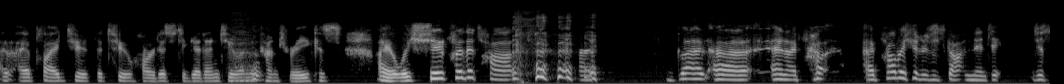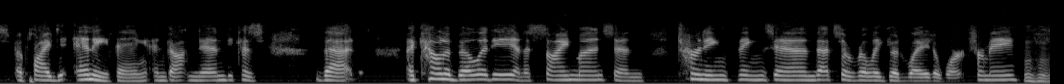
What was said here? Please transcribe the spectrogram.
I, I, applied to the two hardest to get into in the country because I always shoot for the top. uh, but, uh, and I, pro- I probably should have just gotten into, just applied to anything and gotten in because that accountability and assignments and turning things in, that's a really good way to work for me. Mm-hmm.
